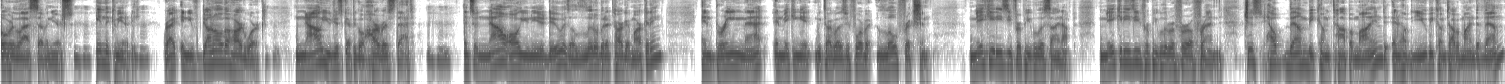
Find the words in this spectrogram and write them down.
over the last seven years mm-hmm. in the community, mm-hmm. right? And you've done all the hard work. Mm-hmm. Now you just have to go harvest that. And so now all you need to do is a little bit of target marketing and bringing that and making it, we talked about this before, but low friction. Make it easy for people to sign up. Make it easy for people to refer a friend. Just help them become top of mind and help you become top of mind to them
